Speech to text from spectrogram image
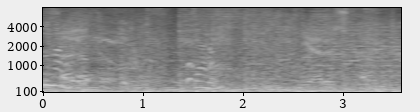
今よりじゃあねやるしか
